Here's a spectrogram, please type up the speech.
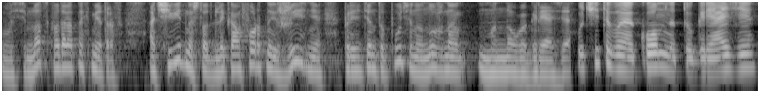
18 квадратных метров. Очевидно, что для комфортной жизни президенту Путину нужно много грязи. Учитывая комнату грязи,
